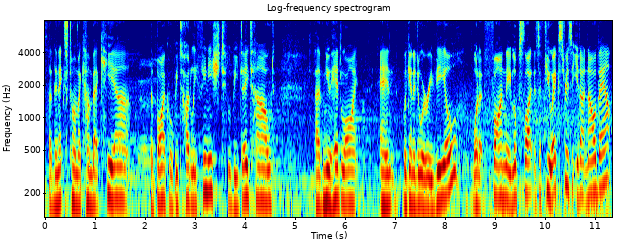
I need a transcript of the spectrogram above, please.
So the next time I come back here, the bike will be totally finished. It'll be detailed. have new headlight, and we're going to do a reveal what it finally looks like. There's a few extras that you don't know about,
